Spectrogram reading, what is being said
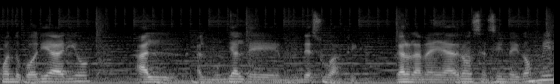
cuando podría haber ido al, Mundial de, Sudáfrica. Ganó la medalla de bronce en Sydney 2000.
